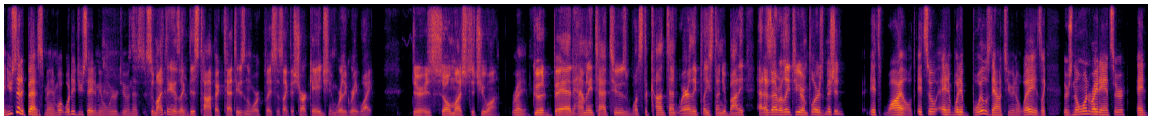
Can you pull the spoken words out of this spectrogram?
and you said it best, man. What what did you say to me when we were doing this? So my thing is like this topic, tattoos in the workplace, is like the shark cage and we're the great white. There is so much to chew on. Right. Good, bad, how many tattoos, what's the content, where are they placed on your body? How does that relate to your employer's mission? it's wild. It's so, and it- what it boils down to in a way is like there's no one right answer, and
